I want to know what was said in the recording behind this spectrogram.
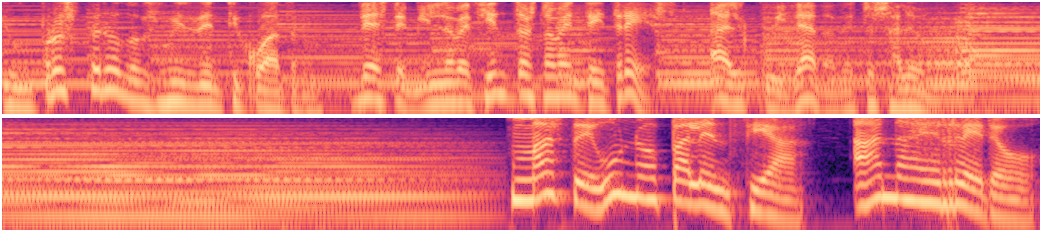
y un próspero 2024. Desde 1993, al cuidado de tu salud. Más de uno, Palencia. Ana Herrero.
